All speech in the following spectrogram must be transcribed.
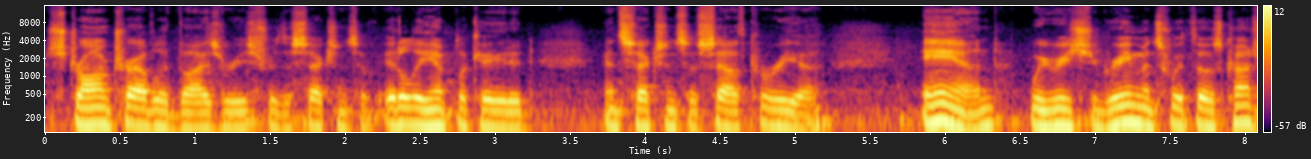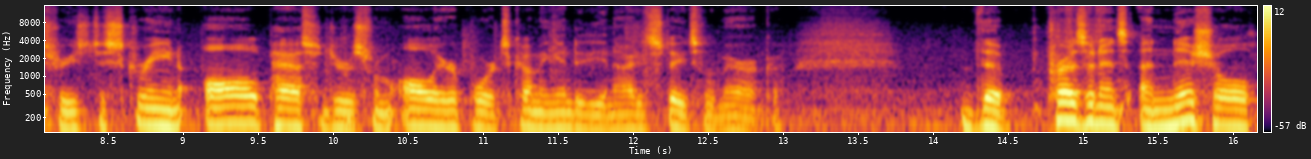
strong travel advisories for the sections of Italy implicated and sections of South Korea. And we reached agreements with those countries to screen all passengers from all airports coming into the United States of America. The president's initial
